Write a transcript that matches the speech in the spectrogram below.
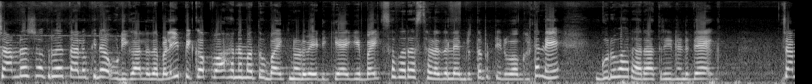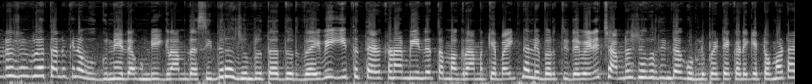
ಚಾಮರಾಜನಗರ ತಾಲೂಕಿನ ಉಡಿಗಾಲದ ಬಳಿ ಪಿಕಪ್ ವಾಹನ ಮತ್ತು ಬೈಕ್ ನಡುವೆ ಡಿಕ್ಕಿಯಾಗಿ ಬೈಕ್ ಸವಾರ ಸ್ಥಳದಲ್ಲೇ ಮೃತಪಟ್ಟಿರುವ ಘಟನೆ ಗುರುವಾರ ರಾತ್ರಿ ನಡೆದಿದೆ. ಚಾಮರಾಜನಗರ ತಾಲೂಕಿನ ಗುನ್ನೇದಹುಂಡಿ ಗ್ರಾಮದ ಸಿದ್ದರಾಜು ಮೃತ ದುರ್ದೈವಿ. ಈತ ತೆಳಕಣಾಂಬಿಯಿಂದ ತಮ್ಮ ಗ್ರಾಮಕ್ಕೆ ಬೈಕ್ನಲ್ಲಿ ಬರುತ್ತಿದ್ದ ವೇಳೆ ಚಾಮರಾಜನಗರದಿಂದ ಗುಂಡ್ಲುಪೇಟೆ ಕಡೆಗೆ ಟೊಮೆಟೊ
